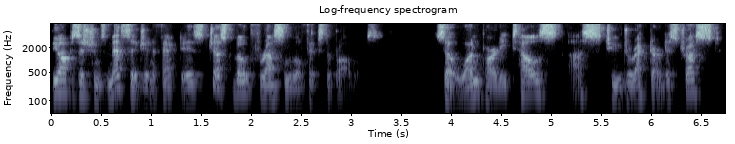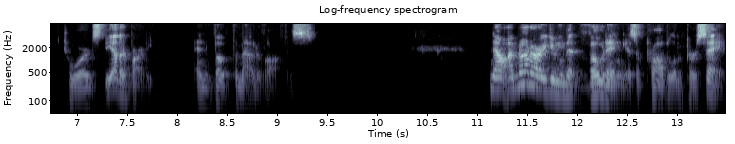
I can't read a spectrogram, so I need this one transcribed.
The opposition's message, in effect, is just vote for us and we'll fix the problems. So one party tells us to direct our distrust towards the other party and vote them out of office. Now, I'm not arguing that voting is a problem per se.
